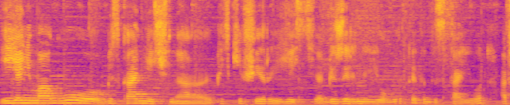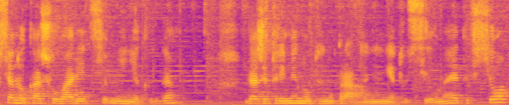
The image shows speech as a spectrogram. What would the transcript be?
И я не могу бесконечно пить кефир и есть обезжиренный йогурт, это достает. Овсяную кашу варить мне некогда даже три минуты, ну, правда, нету сил на это все.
